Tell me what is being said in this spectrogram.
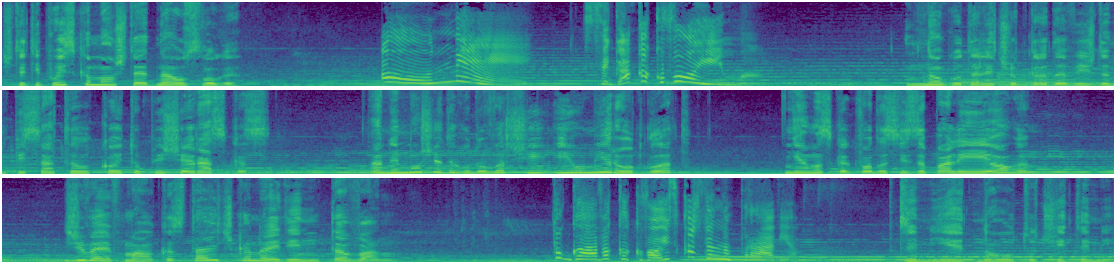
Ще ти поискам още една услуга. О, не! Сега какво има? Много далеч от града виждам писател, който пише разказ. А не може да го довърши и умира от глад. Няма с какво да си запали и огън. Живее в малка стаичка на един таван. Тогава какво искаш да направя? Вземи едно от очите ми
